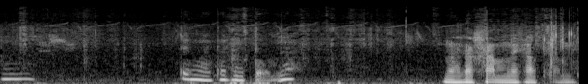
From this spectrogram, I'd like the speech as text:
อืมเป็นหน่วยพอดีตมเนาะหน่อยละคำเลยครับซ้ำ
